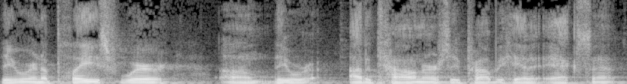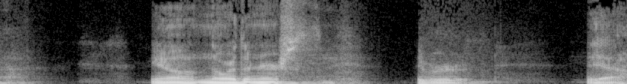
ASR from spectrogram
They were in a place where um, they were out of towners. They probably had an accent, you know, northerners. They were, yeah,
